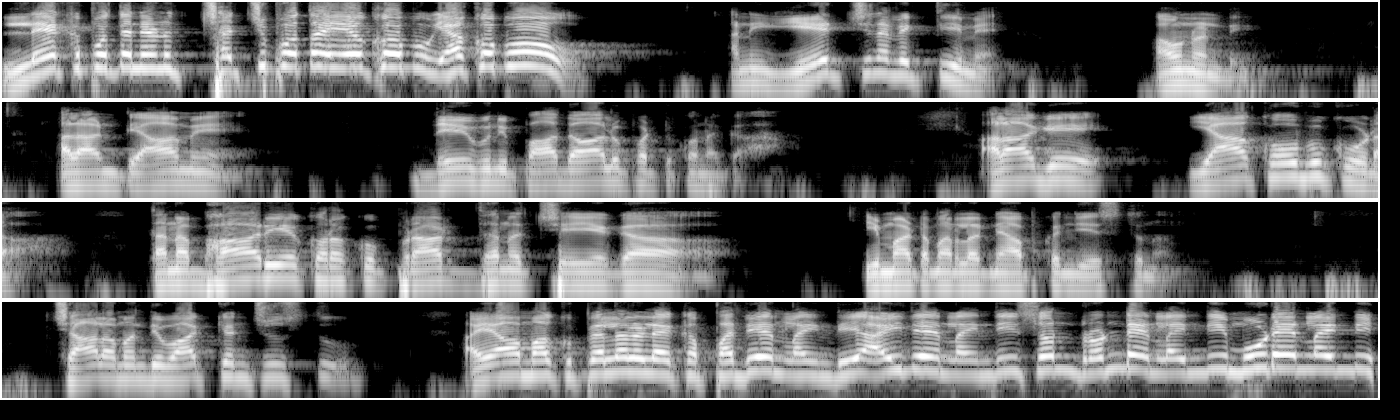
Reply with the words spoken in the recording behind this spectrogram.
లేకపోతే నేను చచ్చిపోతా యాకోబు యాకోబు అని ఏడ్చిన వ్యక్తి ఈమె. అవునండి. అలాంటి ఆమె దేవుని పాదాలు పట్టుకొనగా అలాగే యాకోబు కూడా తన భార్య కొరకు ప్రార్థన చేయగా ఈ మాట మరలా జ్ఞాపకం చేస్తున్నాను. చాలామంది వాక్యం చూస్తూ అయ్యా మాకు పిల్లలు లేక పదేళ్ళైంది ఐదేళ్ళైంది సొన్ రెండేళ్ళైంది మూడేళ్ళైంది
